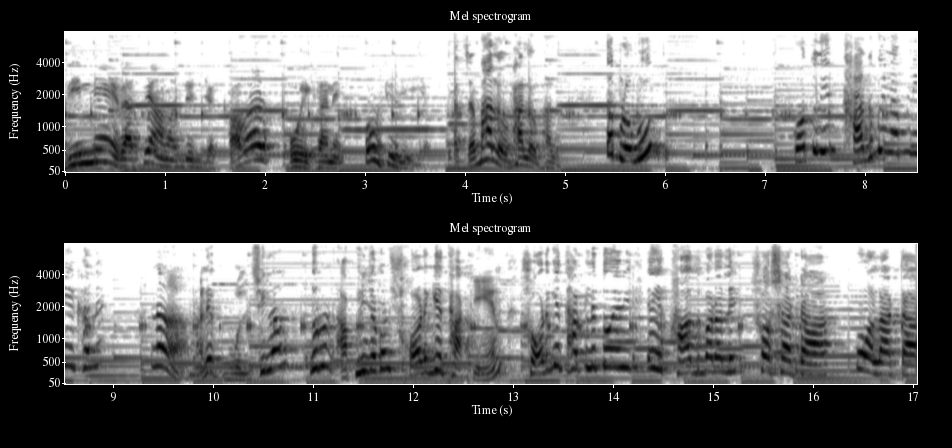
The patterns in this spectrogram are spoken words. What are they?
দিনে রাতে আমাদের যে খাবার ও এখানে পৌঁছে দিয়ে যাবে। আচ্ছা ভালো ভালো ভালো। তা প্রভু, কতদিন থাকবেন আপনি এখানে? না মানে বলছিলাম, ধরুন আপনি যখন স্বর্গে থাকেন, স্বর্গে থাকলে তো এই হাত বাড়ালে শশাটা, কলাটা,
